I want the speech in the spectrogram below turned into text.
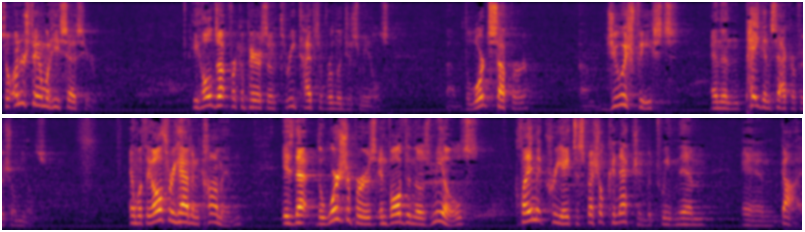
So understand what he says here. He holds up for comparison three types of religious meals um, the Lord's Supper, um, Jewish feasts, and then pagan sacrificial meals. And what they all three have in common is that the worshippers involved in those meals claim it creates a special connection between them and God.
